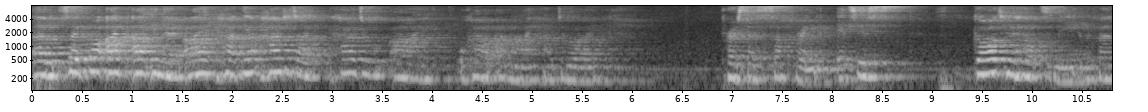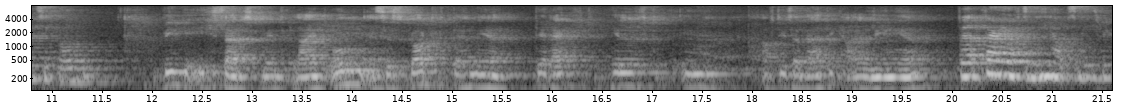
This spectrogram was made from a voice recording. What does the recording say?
Um, so, God, I, I, you know, I, how, the- how did I, how do I, or how am I, how do I process suffering? It is God who helps me in the vertical, Wie gehe ich selbst mit Leid um? Es ist Gott, der mir direkt hilft in, auf dieser vertikalen Linie. but very often He helps me through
